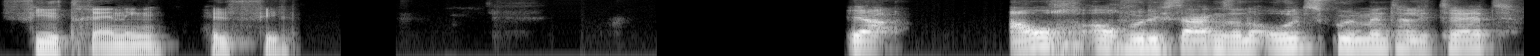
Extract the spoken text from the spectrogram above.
viel Training hilft viel? Ja, auch, auch würde ich sagen, so eine Oldschool-Mentalität,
